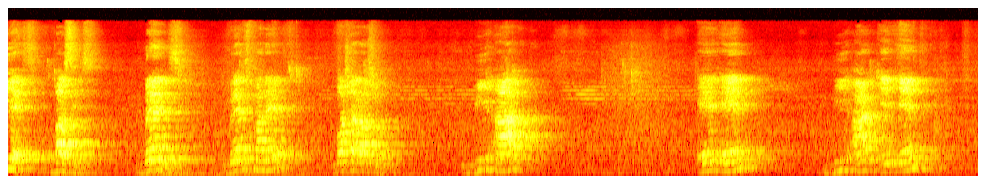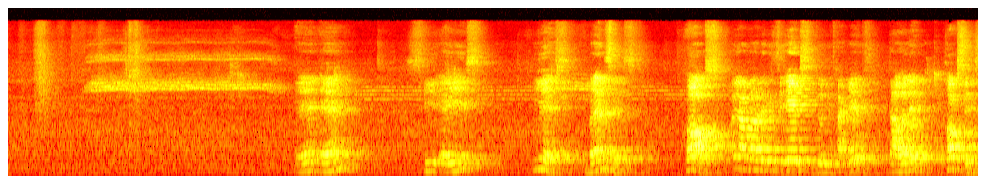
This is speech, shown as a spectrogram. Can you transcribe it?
ES bushes bench bench মানে বসার আসন। B R A N B R A N A N C H ES benches fox আমরা দেখেছি এক্স যদি থাকে, তাহলে foxes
